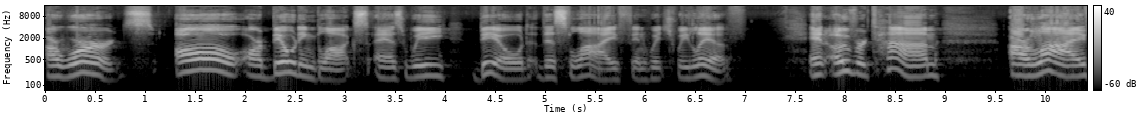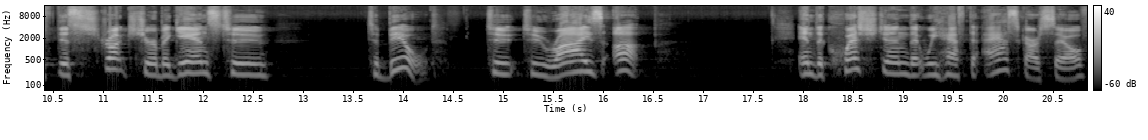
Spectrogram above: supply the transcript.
our words, all are building blocks as we build this life in which we live. And over time, our life, this structure begins to, to build, to, to rise up. And the question that we have to ask ourselves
